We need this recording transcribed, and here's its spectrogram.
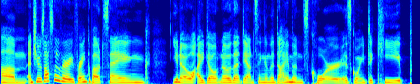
Um, and she was also very frank about saying, you know, I don't know that Dancing in the Diamonds Corps is going to keep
